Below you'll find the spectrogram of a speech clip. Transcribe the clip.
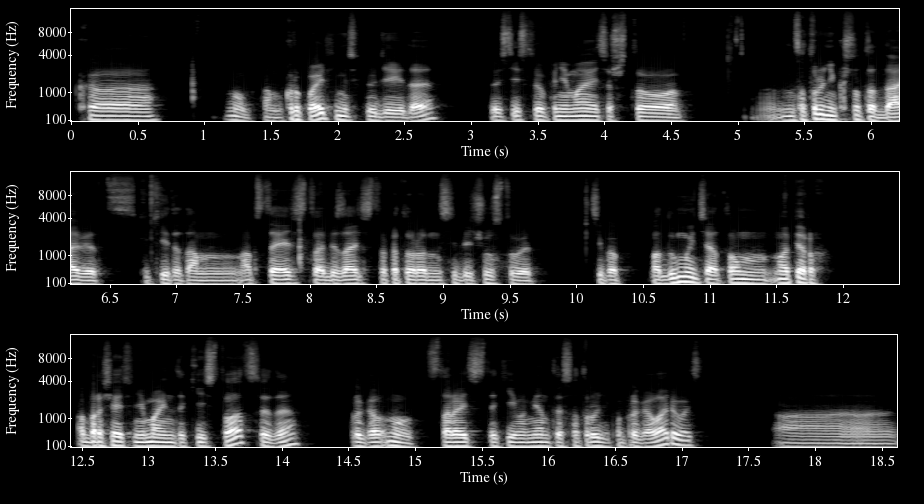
к, ну, там, к руководителям этих людей, да, то есть если вы понимаете, что на сотрудника что-то давит, какие-то там обстоятельства, обязательства, которые он на себе чувствует, типа подумайте о том, ну, во-первых, обращайте внимание на такие ситуации, да, Прого- ну, старайтесь такие моменты с проговаривать, а,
